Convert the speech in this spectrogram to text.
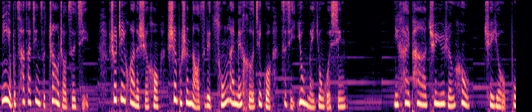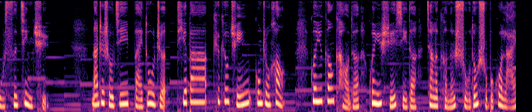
你也不擦擦镜子照照自己，说这话的时候是不是脑子里从来没合计过自己又没用过心？你害怕趋于人后，却又不思进取，拿着手机百度着贴吧、QQ 群、公众号，关于高考的、关于学习的，加了可能数都数不过来。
